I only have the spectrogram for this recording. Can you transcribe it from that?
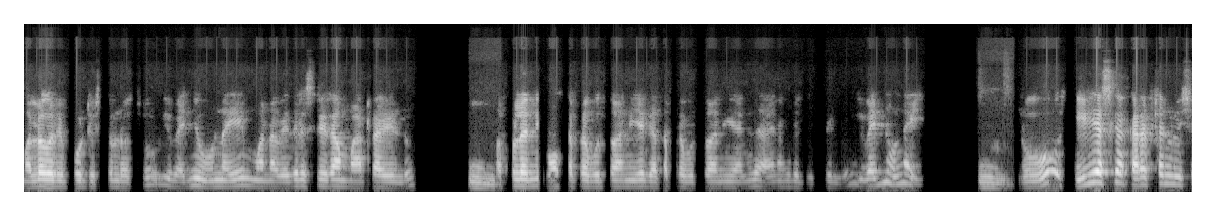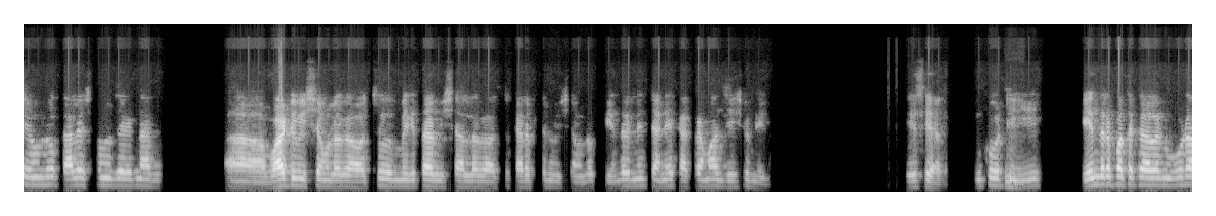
మళ్ళీ రిపోర్ట్ ఇస్తుండొచ్చు. ఇవన్నీ ఉన్నాయి. మొన్న వెదిరి శ్రీరామ్ మాట్లాడిండు. ఉమ్, తప్పులన్నీ రాష్ట్ర ప్రభుత్వానియే గత ప్రభుత్వాన్ని అనేది ఆయన కూడా చెప్పిండు. ఇవన్నీ ఉన్నాయి. ఉమ్, నువ్వు సీరియస్గా కరప్షన్ విషయంలో కాళేశ్వరం జరిగిన ఆ, వాటి విషయంలో కావచ్చు మిగతా విషయాల్లో కావచ్చు కరప్షన్ విషయంలో కేంద్రం నుంచి అనేక అక్రమాలు చేసి ఉండేది కేసీఆర్. ఇంకోటి కేంద్ర పథకాలను కూడా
